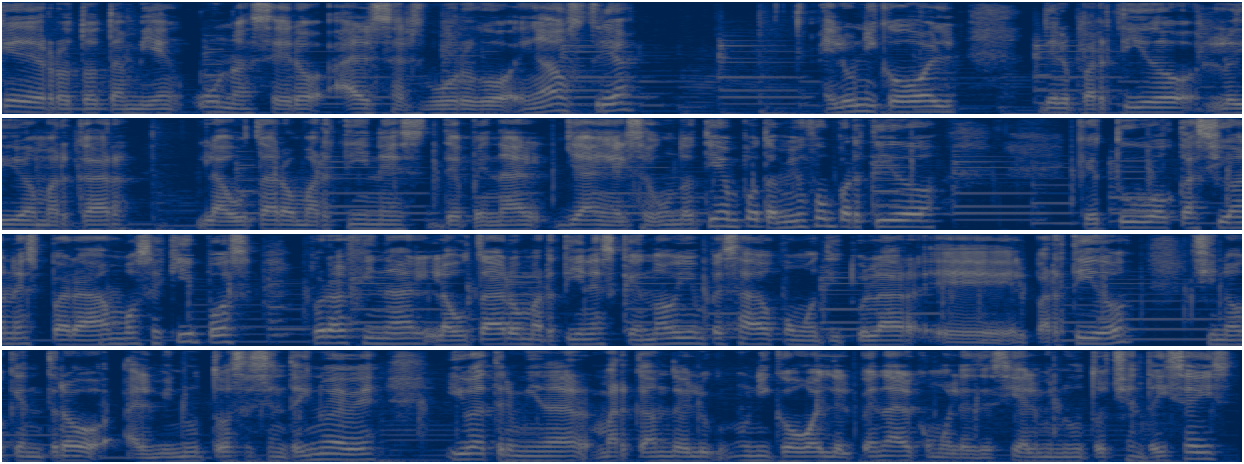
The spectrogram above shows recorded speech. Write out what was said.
que derrotó también 1 a 0 al Salzburgo en Austria. El único gol del partido lo iba a marcar Lautaro Martínez de penal ya en el segundo tiempo. También fue un partido que tuvo ocasiones para ambos equipos, pero al final Lautaro Martínez, que no había empezado como titular eh, el partido, sino que entró al minuto 69, iba a terminar marcando el único gol del penal, como les decía, al minuto 86,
